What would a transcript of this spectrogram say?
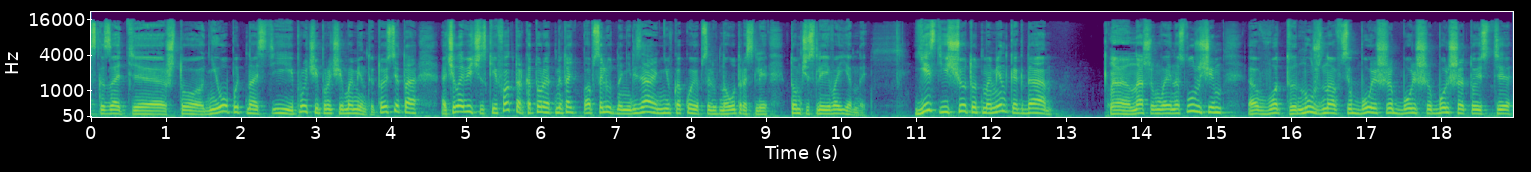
сказать, что неопытность и прочие-прочие моменты. То есть, это человеческий фактор, который отметать абсолютно нельзя ни в какой абсолютно отрасли, в том числе и военной. Есть еще тот момент, когда э, нашим военнослужащим э, вот нужно все больше, больше, больше, то есть э,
